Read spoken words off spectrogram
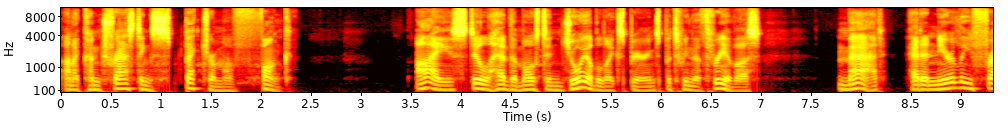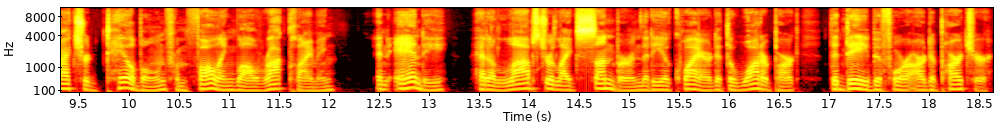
on a contrasting spectrum of funk. I still had the most enjoyable experience between the three of us. Matt had a nearly fractured tailbone from falling while rock climbing, and Andy had a lobster like sunburn that he acquired at the water park the day before our departure.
